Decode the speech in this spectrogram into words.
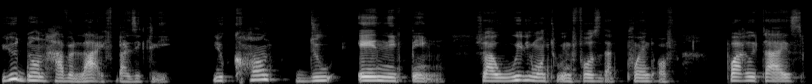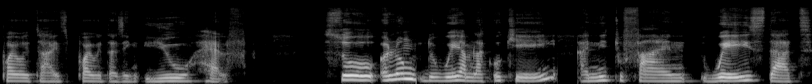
you don't have a life, basically. You can't do anything. So I really want to enforce that point of prioritize, prioritize, prioritizing your health. So along the way, I'm like, okay, I need to find ways that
